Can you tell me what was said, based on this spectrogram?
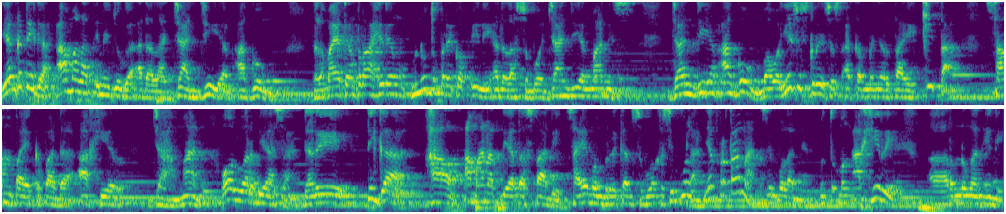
Yang ketiga, amanat ini juga adalah janji yang agung. Dalam ayat yang terakhir yang menutup perikop ini adalah sebuah janji yang manis. Janji yang agung bahwa Yesus Kristus akan menyertai kita sampai kepada akhir zaman. Oh luar biasa. Dari tiga hal amanat di atas tadi, saya memberikan sebuah kesimpulan. Yang pertama kesimpulannya untuk mengakhiri uh, renungan ini.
